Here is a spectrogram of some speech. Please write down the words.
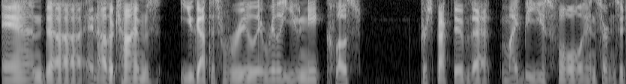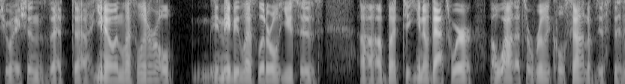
and uh, and other times you got this really, really unique, close perspective that might be useful in certain situations that, uh, you know, in less literal, it may be less literal uses. Uh, but to, you know that's where oh wow that's a really cool sound of this this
